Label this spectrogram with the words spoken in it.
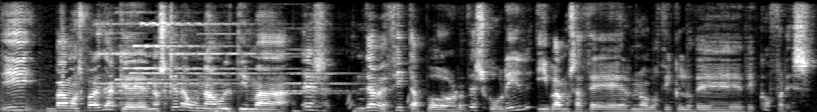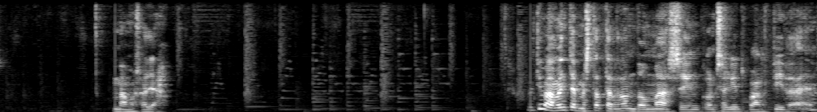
Y vamos para allá, que nos queda una última llavecita por descubrir y vamos a hacer nuevo ciclo de, de cofres. Vamos allá. Últimamente me está tardando más en conseguir partida, ¿eh?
